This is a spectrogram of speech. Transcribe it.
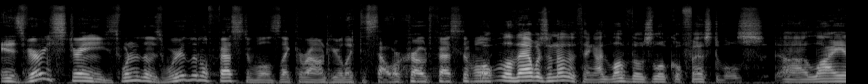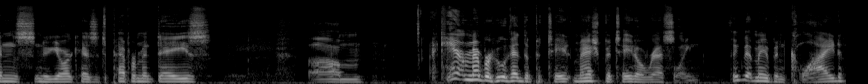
and it's very strange. It's one of those weird little festivals like around here, like the Sauerkraut Festival. Well, that was another thing. I love those local festivals. Uh, Lyons, New York has its Peppermint Days. Um, I can't remember who had the potato mashed potato wrestling. I think that may have been Clyde.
